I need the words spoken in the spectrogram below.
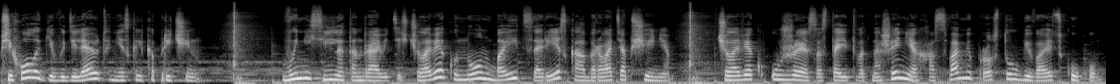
Психологи выделяют несколько причин. Вы не сильно-то нравитесь человеку, но он боится резко оборвать общение. Человек уже состоит в отношениях, а с вами просто убивает скуку.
